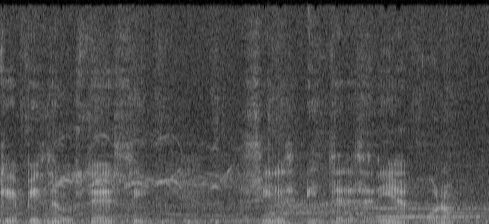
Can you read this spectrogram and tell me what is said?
¿Qué, piensan ustedes si, si les interesaría o no?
